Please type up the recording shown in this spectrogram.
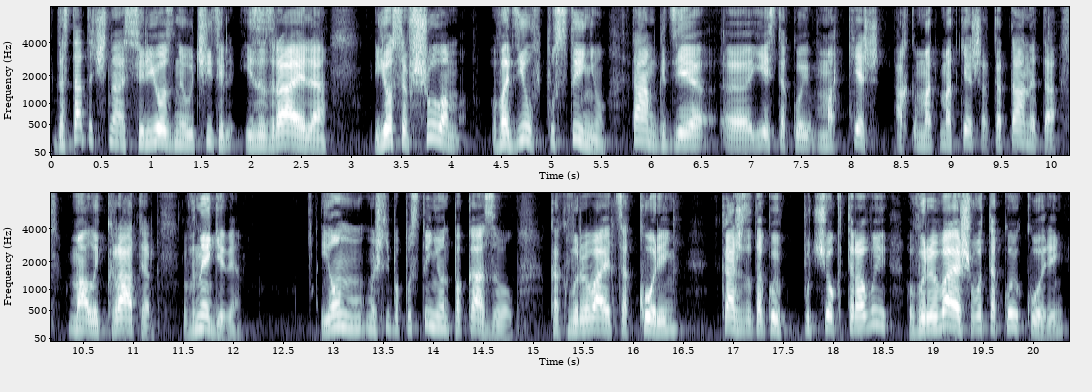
достаточно серьезный учитель из Израиля, Йосеф Шулам, водил в пустыню, там, где э, есть такой Макеш, Макеш Акатан, это малый кратер в Негеве. И он, мы шли по пустыне, он показывал, как вырывается корень, кажется, такой пучок травы, вырываешь вот такой корень.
